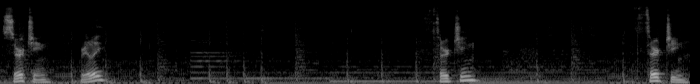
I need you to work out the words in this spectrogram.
Searching? Really? Searching? Searching.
